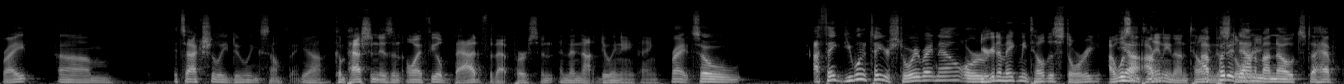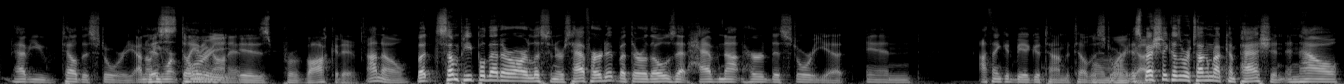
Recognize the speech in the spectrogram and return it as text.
Right. Um, it's actually doing something. Yeah. Compassion isn't, oh, I feel bad for that person and then not doing anything. Right. So I think do you want to tell your story right now or You're going to make me tell this story? I wasn't Yeah, I- planning on telling I put it down in my notes to have have you tell this story. I know this you weren't story planning on it. is provocative. I know, but some people that are our listeners have heard it, but there are those that have not heard this story yet, and I think it'd be a good time to tell this Oh story, especially because we're talking about compassion and how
